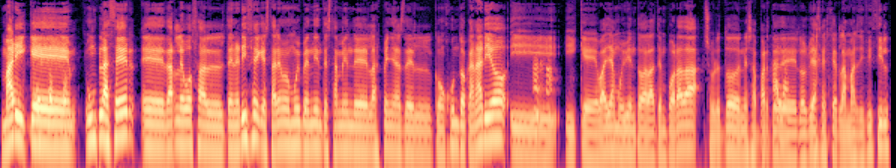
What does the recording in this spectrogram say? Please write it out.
Mari, que un placer eh, darle voz al Tenerife, que estaremos muy pendientes también de las peñas del conjunto canario y, y que vaya muy bien toda la temporada, sobre todo en esa parte de los viajes que es la más difícil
